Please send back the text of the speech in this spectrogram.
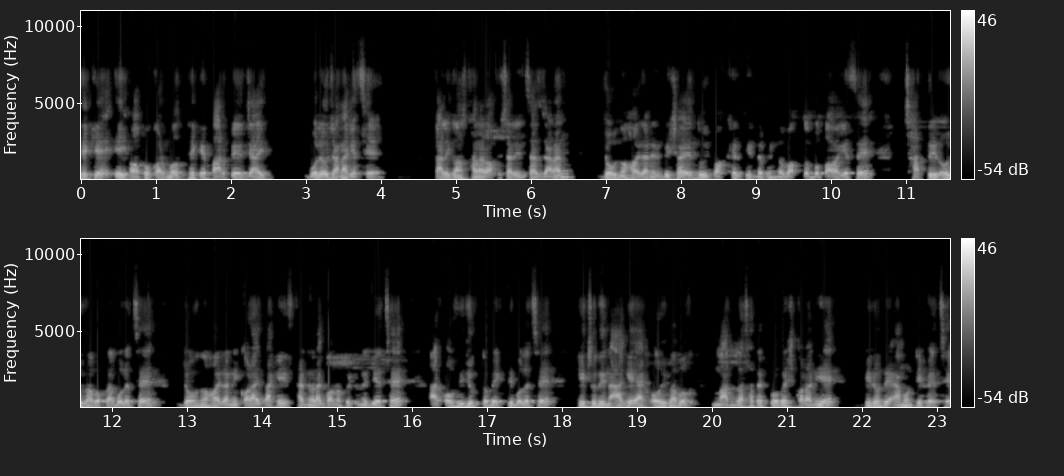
থেকে এই অপকর্ম থেকে পার পেয়ে যায় বলেও জানা গেছে। কালীগঞ্জ থানার অফিসার ইনচার্জ জানান, যৌন হয়রানির বিষয়ে দুই পক্ষের ভিন্ন ভিন্ন বক্তব্য পাওয়া গেছে। ছাত্রীর অভিভাবকরা বলেছে, যৌন হয়রানি করায় তাকে স্থানীয়রা গণপিটুনি দিয়েছে আর অভিযুক্ত ব্যক্তি বলেছে, কিছুদিন আগে এক অভিভাবক মাদ্রাসাতে প্রবেশ করা নিয়ে বিরোধে এমনটি হয়েছে।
